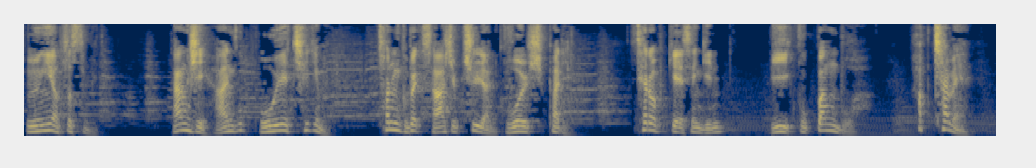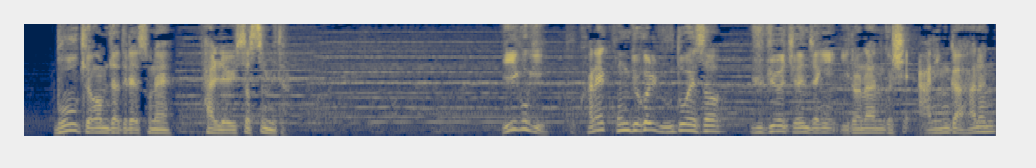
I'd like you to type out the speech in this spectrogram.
소용이 없었습니다. 당시 한국 보호의 책임은 1947년 9월 18일 새롭게 생긴 미 국방부와 합참의 무경험자들의 손에 달려 있었습니다. 미국이 북한의 공격을 유도해서 6.25 전쟁이 일어난 것이 아닌가 하는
